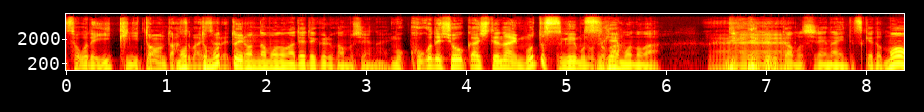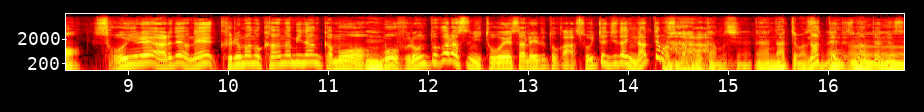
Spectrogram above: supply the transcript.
そこで一気にドーンともっともっ発売されて。といろんなものが出てくるかもしれない。もうここで紹介してないもっとすげえものとすかげえものが出出てくるかもしれないんですけども。そういうねあれだよね。車のカーナビなんかも、うん。もうフロントガラスに投影されるとかそういった時代になってますから。なるかもしれない。なってますね。なってんですなってんです。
